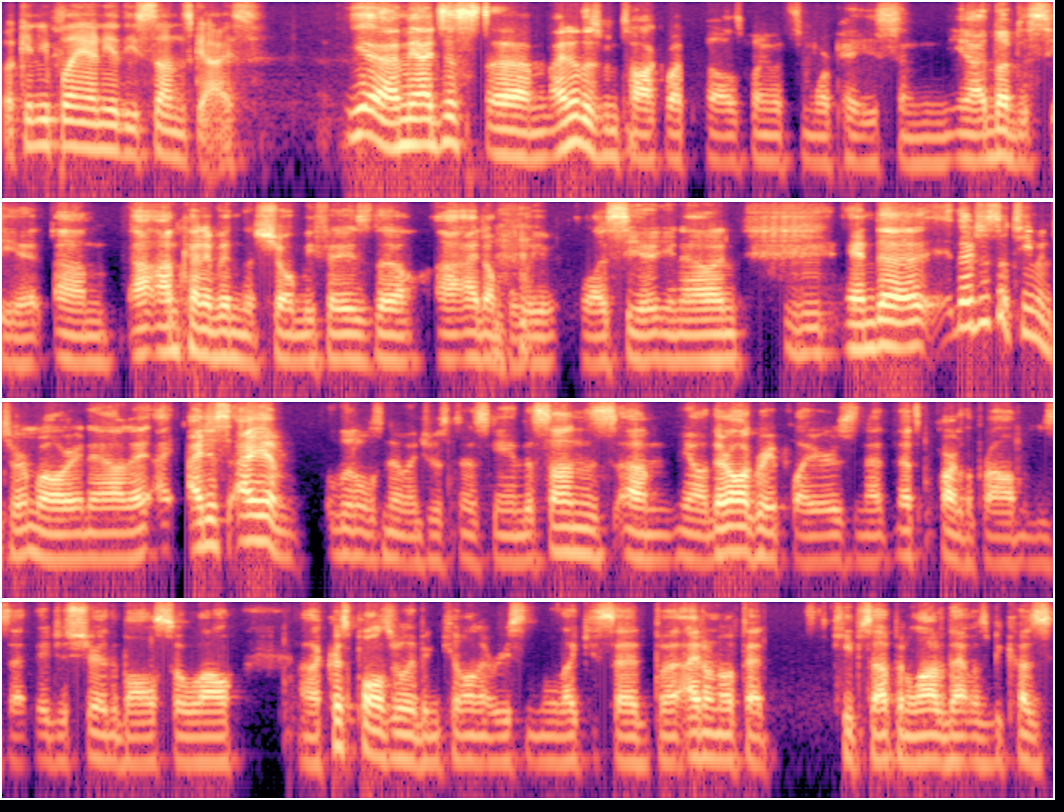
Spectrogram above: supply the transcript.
But can you play any of these Suns guys? Yeah, I mean, I just um, I know there's been talk about the Pels playing with some more pace, and you know, I'd love to see it. Um, I, am kind of in the show me phase though. I, I don't believe it until I see it, you know, and mm-hmm. and uh, they're just a team in turmoil right now, and I, I just I have little to no interest in this game. The Suns, um, you know, they're all great players, and that, that's part of the problem is that they just share the ball so well. Uh, Chris Paul's really been killing it recently, like you said, but I don't know if that keeps up, and a lot of that was because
